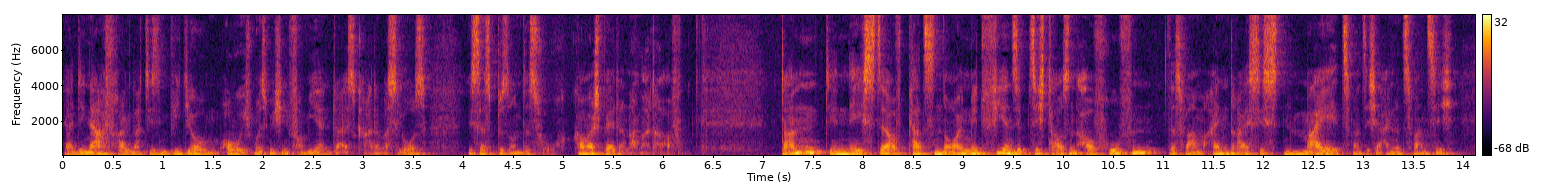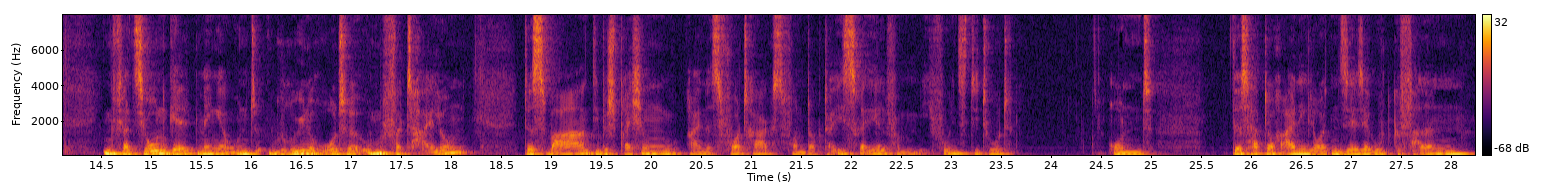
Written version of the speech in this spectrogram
ja, die Nachfrage nach diesem Video, oh, ich muss mich informieren, da ist gerade was los, ist das besonders hoch. Kommen wir später nochmal drauf. Dann die nächste auf Platz 9 mit 74.000 Aufrufen. Das war am 31. Mai 2021. Inflation, Geldmenge und grün-rote Umverteilung. Das war die Besprechung eines Vortrags von Dr. Israel vom IFO-Institut. Und das hat doch einigen Leuten sehr, sehr gut gefallen,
